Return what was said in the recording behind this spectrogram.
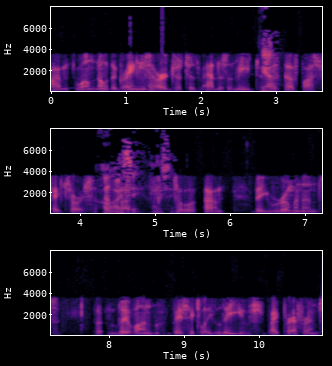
Um, well, no, the grains are just as bad as the meat, Yeah. a, a phosphate source. Oh, And, I uh, see. I see. So um, the ruminants uh, live on basically leaves by preference,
